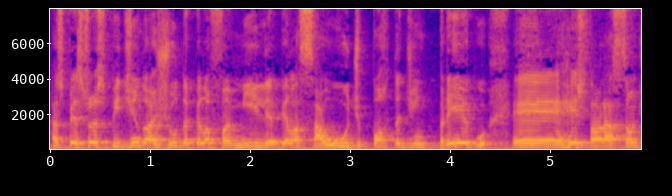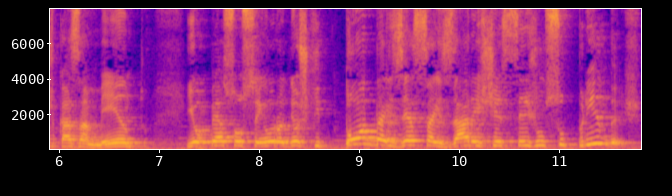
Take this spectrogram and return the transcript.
as pessoas pedindo ajuda pela família, pela saúde, porta de emprego, é, restauração de casamento. E eu peço ao Senhor, ó Deus, que todas essas áreas sejam supridas.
